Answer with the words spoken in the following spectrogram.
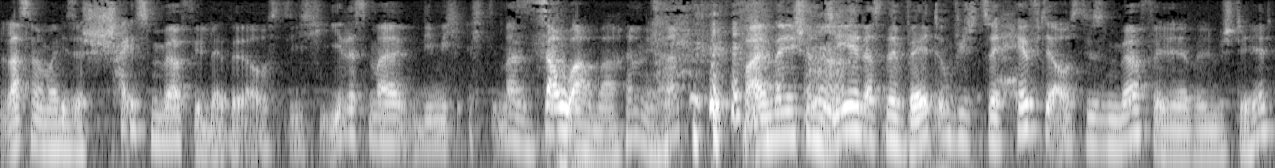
lassen wir mal diese scheiß Murphy-Level aus, die ich jedes Mal, die mich echt immer sauer machen, ja. Vor allem, wenn ich schon sehe, dass eine Welt irgendwie zur Hälfte aus diesem Murphy-Level besteht,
